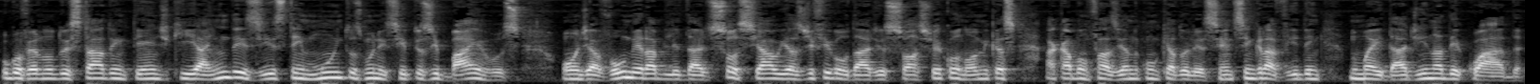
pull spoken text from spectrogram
o governo do estado entende que ainda existem muitos municípios e bairros onde a vulnerabilidade social e as dificuldades socioeconômicas acabam fazendo com que adolescentes engravidem numa idade inadequada.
